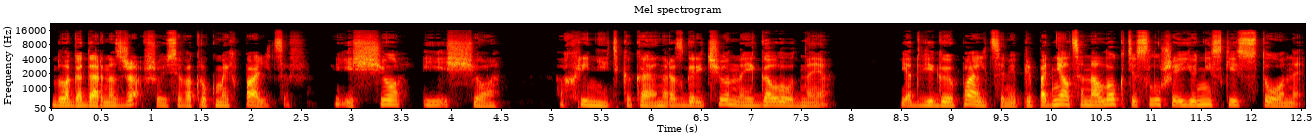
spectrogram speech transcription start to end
благодарно сжавшуюся вокруг моих пальцев. Еще и еще. Охренеть, какая она разгоряченная и голодная. Я двигаю пальцами, приподнялся на локте, слушая ее низкие стоны.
